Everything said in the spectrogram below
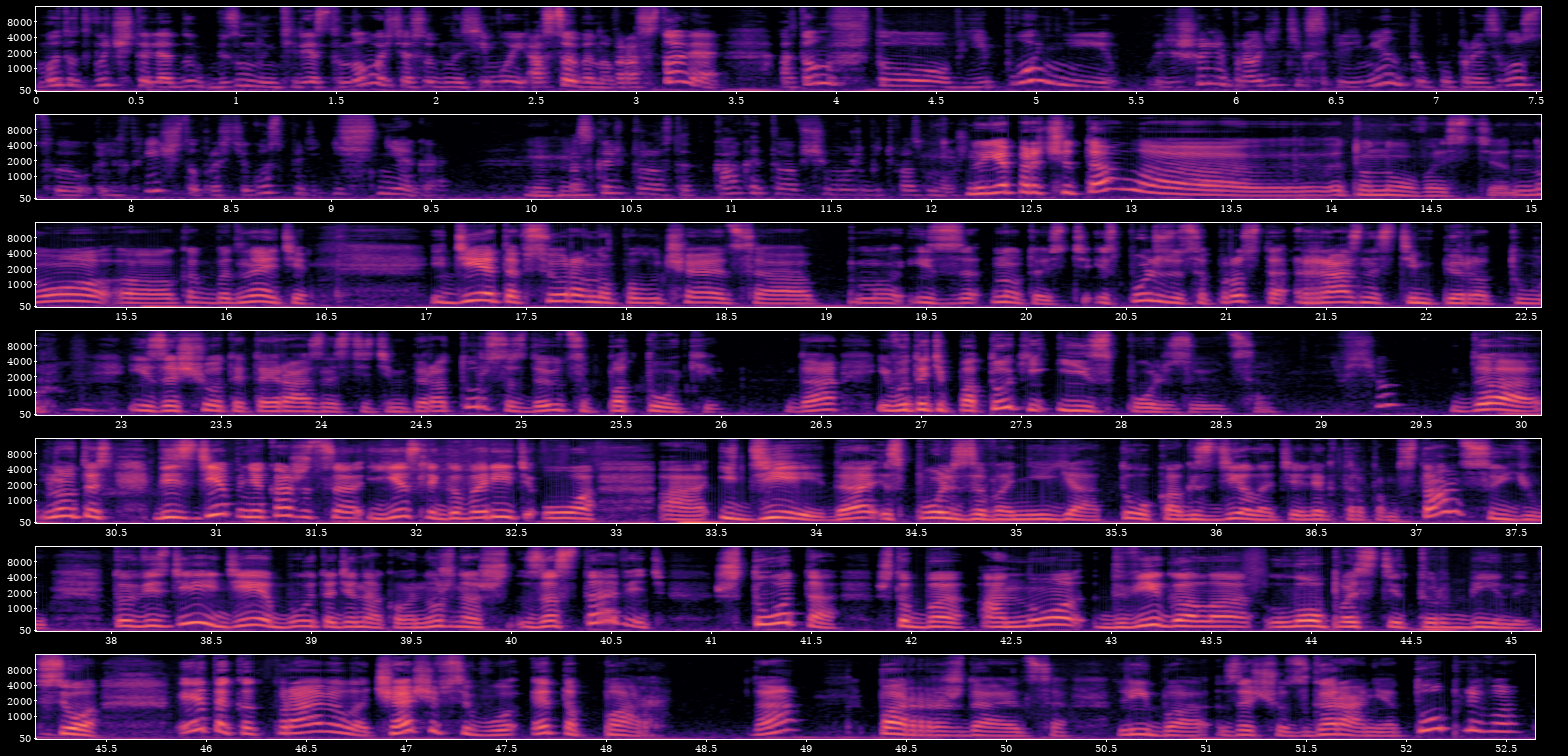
Мы тут вычитали одну безумно интересную новость, особенно зимой, особенно в Ростове, о том, что в Японии решили проводить эксперименты по производству электричества, прости господи, из снега. Угу. Расскажите, пожалуйста, как это вообще может быть возможно? Ну, я прочитала э, эту новость, но, э, как бы, знаете, идея это все равно получается из, ну, то есть используется просто разность температур. И за счет этой разности температур создаются потоки. Да, и вот эти потоки и используются. Да, ну то есть везде, мне кажется, если говорить о а, идее да, использования, то, как сделать электростанцию, то везде идея будет одинаковая. Нужно заставить что-то, чтобы оно двигало лопасти турбины. Все. Это, как правило, чаще всего это пар. Да? Пар рождается либо за счет сгорания топлива,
